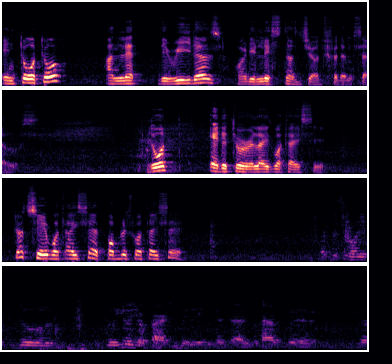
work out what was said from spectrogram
in toto and let the readers or the listeners judge for themselves. Don't editorialize what I say. Just say what I said, publish what I say. But Mr. Roy, do, do you and your party believe that uh, you have the, the,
